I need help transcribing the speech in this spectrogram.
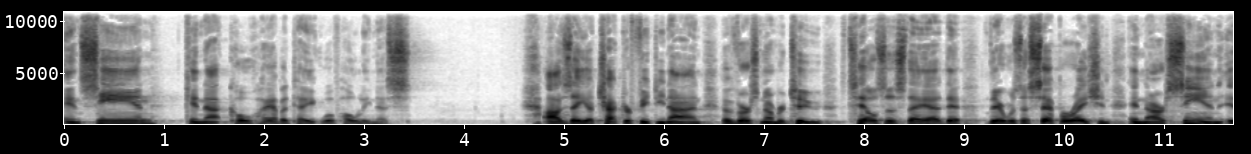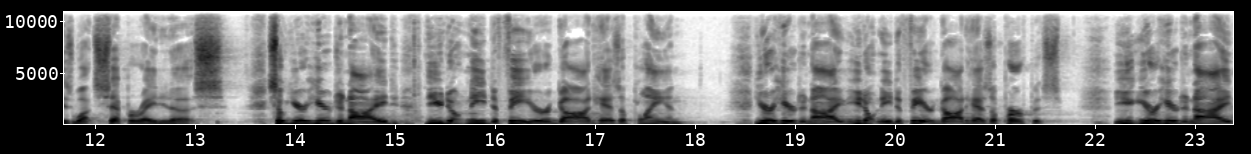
And sin cannot cohabitate with holiness. Isaiah chapter 59, uh, verse number 2 tells us that, that there was a separation, and our sin is what separated us. So you're here tonight, you don't need to fear, God has a plan. You're here tonight, you don't need to fear, God has a purpose. You're here tonight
